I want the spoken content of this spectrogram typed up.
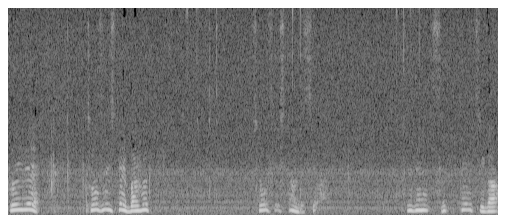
それで調整してバグ調整したんですよ。それでね設定値が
